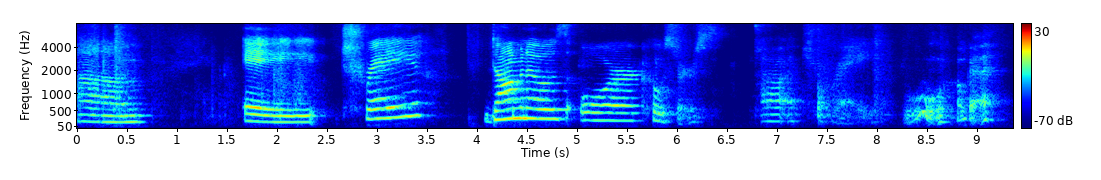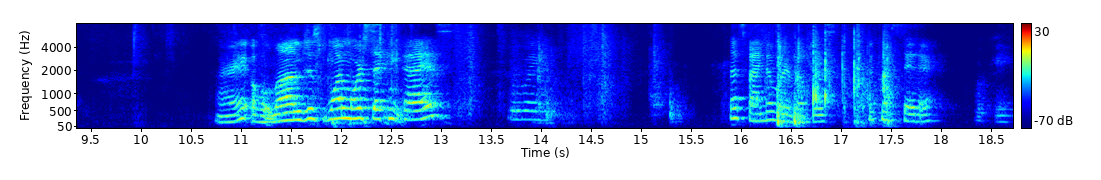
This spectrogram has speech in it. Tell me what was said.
um, a tray, dominoes, or coasters? Uh, a tray. Ooh, okay. All right, hold on just one more second, guys. What do I? That's fine, don't worry about this. It can stay there. Okay.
